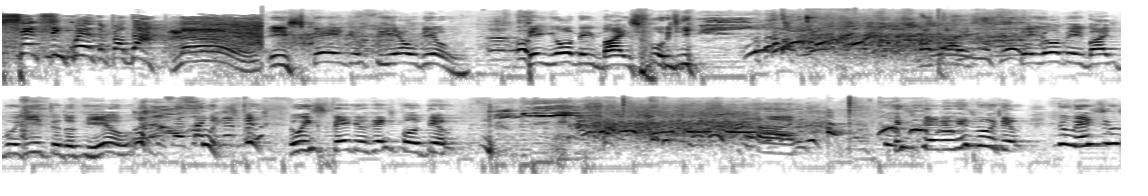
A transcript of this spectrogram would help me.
Eu dou 150 pra dar. Não! Espelho fiel meu. Tem homem mais bonito. Tem homem mais bonito do que eu? O espelho, o espelho respondeu. Ai, o espelho respondeu. Não enche o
